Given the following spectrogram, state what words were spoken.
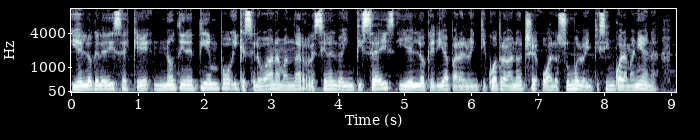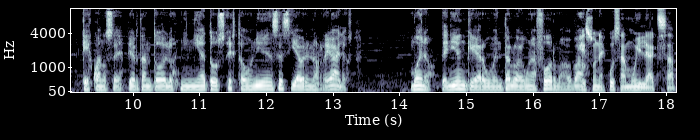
Y él lo que le dice es que no tiene tiempo y que se lo van a mandar recién el 26 y él lo quería para el 24 de la noche o a lo sumo el 25 a la mañana, que es cuando se despiertan todos los niñatos estadounidenses y abren los regalos. Bueno, tenían que argumentarlo de alguna forma, papá. Es una excusa muy laxa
